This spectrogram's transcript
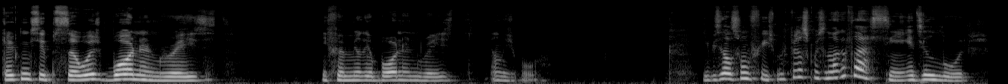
Quero conhecer pessoas born and raised e família born and raised em Lisboa. E depois elas são fixos, mas depois eles começam logo a falar assim, a dizer louros,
